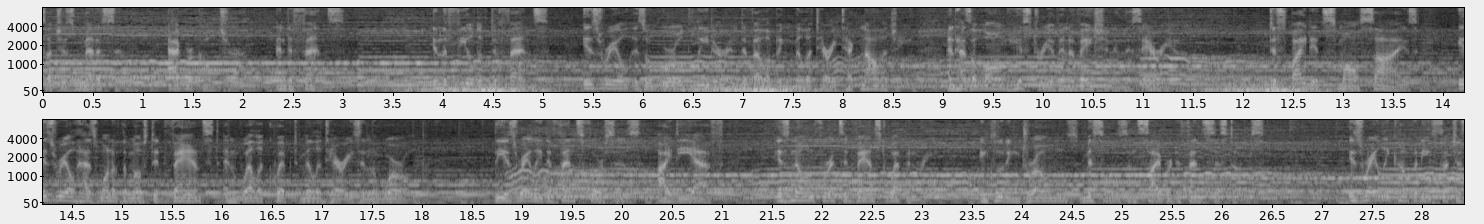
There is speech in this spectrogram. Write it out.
such as medicine, agriculture, and defense. In the field of defense, Israel is a world leader in developing military technology and has a long history of innovation in this area. Despite its small size, Israel has one of the most advanced and well-equipped militaries in the world. The Israeli Defense Forces, IDF, is known for its advanced weaponry, including drones, missiles, and cyber defense systems. Israeli companies such as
